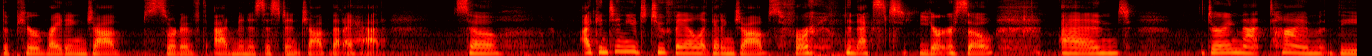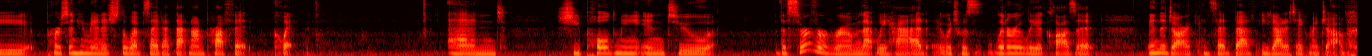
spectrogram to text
the pure writing job, sort of admin assistant job that I had. So I continued to fail at getting jobs for the next year or so. And during that time, the person who managed the website at that nonprofit quit. And she pulled me into the server room that we had, which was literally a closet in the dark, and said, Beth, you got to take my job.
